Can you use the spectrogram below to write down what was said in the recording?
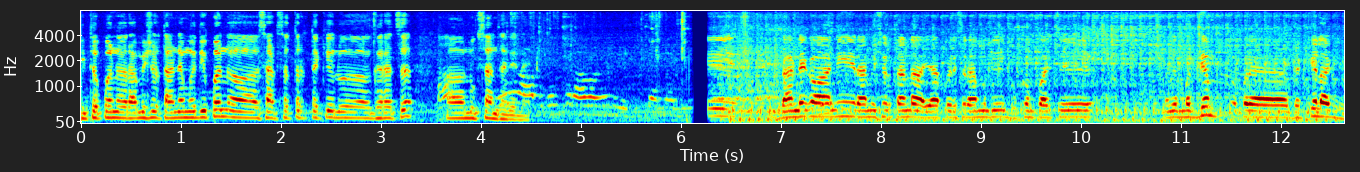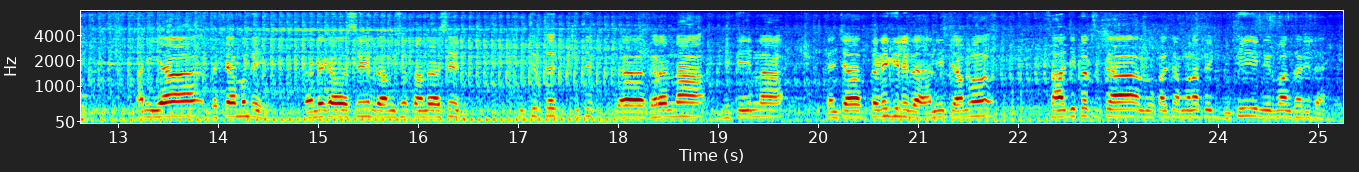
इथं पण रामेश्वर तांड्यामध्ये पण साठ सत्तर टक्के लो- घराचं नुकसान झालेलं आहे. दांडेगाव आणि रामेश्वर तांडा या परिसरामध्ये भूकंपाचे म्हणजे मध्यम धक्के लागले. आणि या धक्क्यामध्ये दांडेगाव असेल रामेश्वर तांडा असेल किती तर किती घरांना भीतींना त्यांच्या तडे गेलेलं आहे. आणि त्यामुळं साहजिकच त्या लोकांच्या मनात एक भीती निर्माण झालेली आहे.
